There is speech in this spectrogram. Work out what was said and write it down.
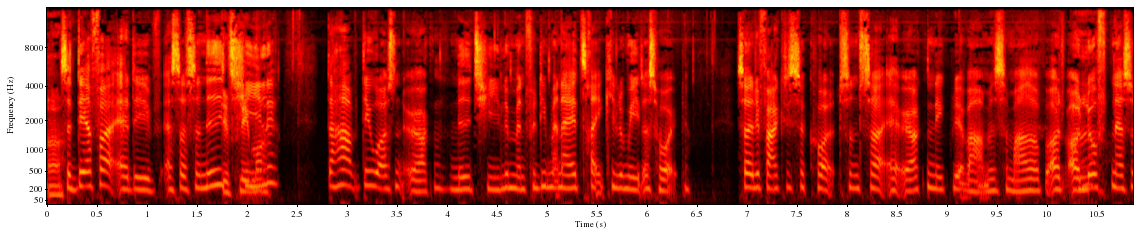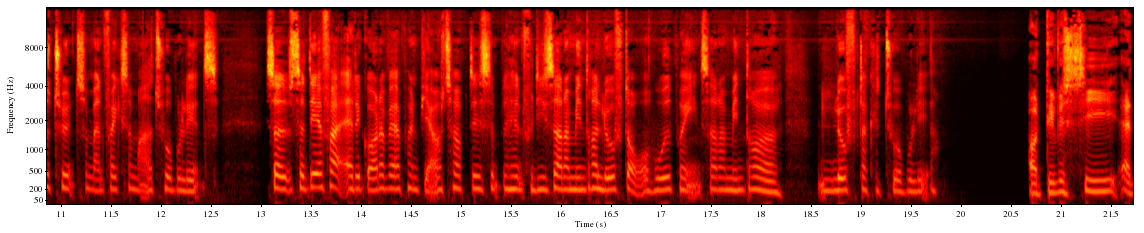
Ah. Ah. Så derfor er det, altså så nede i Det flimrer. Chile, der har, det er jo også en ørken nede i Chile, men fordi man er i 3 kilometers højde, så er det faktisk så koldt, sådan så at ørkenen ikke bliver varmet så meget op, og, og luften er så tynd, så man får ikke så meget turbulens. Så, så derfor er det godt at være på en bjergtop. Det er simpelthen, fordi så er der mindre luft over hovedet på en, så er der mindre luft, der kan turbulere. Og det vil sige, at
